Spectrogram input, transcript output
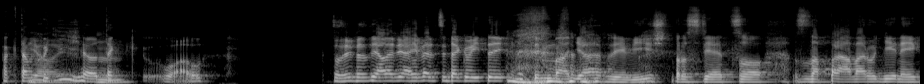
pak tam jo, chodí, jo. že jo, hmm. tak wow. To si prostě, ale že si takový ty, ty Maďaři, víš, prostě, co za práva rodiny,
